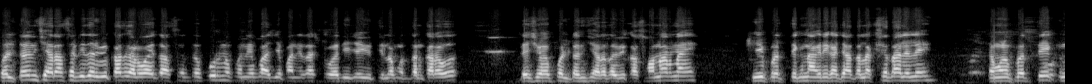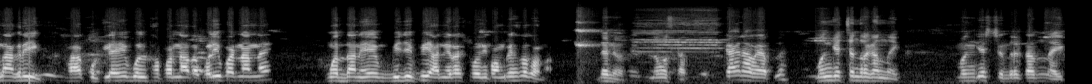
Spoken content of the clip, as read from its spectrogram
फलटण शहरासाठी जर विकास घडवायचा असेल तर पूर्णपणे भाजप आणि राष्ट्रवादीच्या युतीला मतदान करावं. त्याशिवाय फलटण शहराचा विकास होणार नाही. ही प्रत्येक नागरिकाच्या आता लक्षात आलेलं आहे. त्यामुळे प्रत्येक नागरिक हा कुठल्याही बोलथापांना आता बळी पडणार नाही. मतदान हे बीजेपी आणि राष्ट्रवादी काँग्रेसलाच होणार. धन्यवाद. नमस्कार. काय नाव आहे आपलं? मंगेश चंद्रकांत नाईक. मंगेश चंद्रकांत नाईक.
